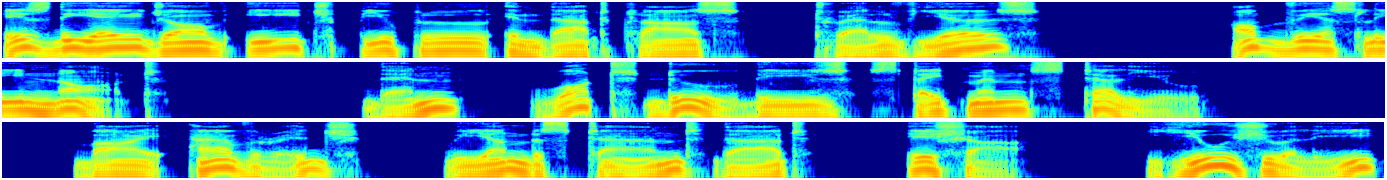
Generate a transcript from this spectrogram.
is the age of each pupil in that class 12 years? Obviously not. Then what do these statements tell you? By average, we understand that Isha usually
